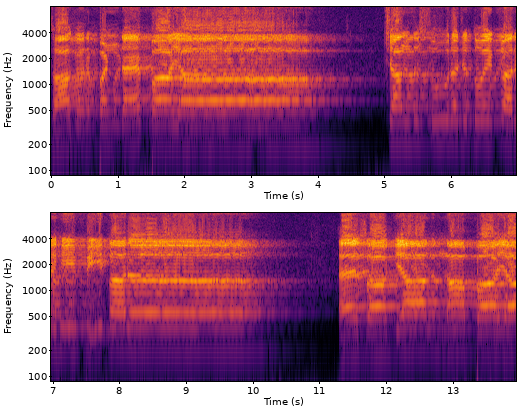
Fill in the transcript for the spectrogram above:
ਸਾਗਰ ਪੰਡੈ ਪਾਇਆ। ਚੰਦ ਸੂਰਜ ਦੋਇ ਘਰ ਹੀ ਭੀਤਰ। ਐਸਾ ਗਿਆਨ ਨਾ ਪਾਇਆ।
